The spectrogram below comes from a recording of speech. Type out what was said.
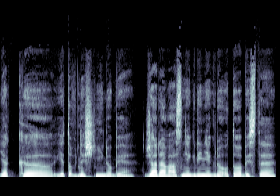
Jak eh, je to v dnešní době? Žádá vás někdy někdo o to, abyste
